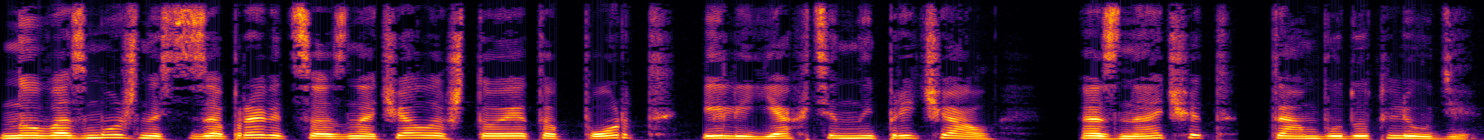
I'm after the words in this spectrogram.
но возможность заправиться означала, что это порт или яхтенный причал, а значит, там будут люди.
